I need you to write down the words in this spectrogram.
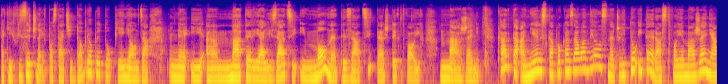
takiej fizycznej, w postaci dobrobytu, pieniądza mm, i materializacji i monetyzacji też tych Twoich marzeń. Karta anielska pokazała wiosnę, czyli tu i teraz Twoje marzenia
